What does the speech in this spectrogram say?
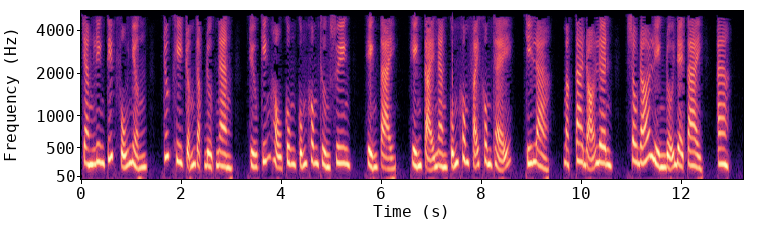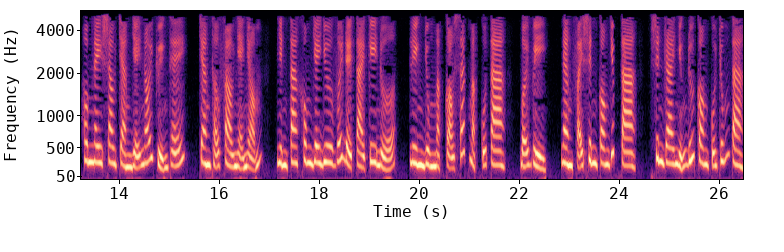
chàng liên tiếp phủ nhận, trước khi trẫm gặp được nàng, triệu kiến hậu cung cũng không thường xuyên, hiện tại, hiện tại nàng cũng không phải không thể, chỉ là, mặt ta đỏ lên, sau đó liền đổi đề tài, a hôm nay sao chàng dễ nói chuyện thế, chàng thở phào nhẹ nhõm, nhìn ta không dây dưa với đề tài kia nữa, liền dùng mặt cọ sát mặt của ta, bởi vì, nàng phải sinh con giúp ta, sinh ra những đứa con của chúng ta,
